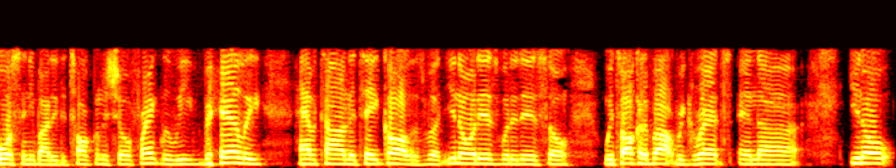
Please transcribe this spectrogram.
force anybody to talk on the show. Frankly, we barely have time to take callers, but you know it is what it is. So we're talking about regrets and uh you know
